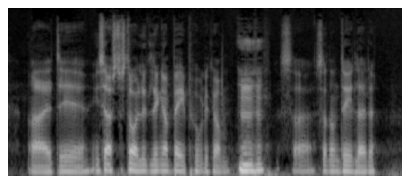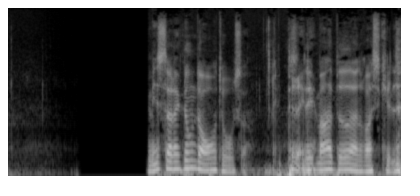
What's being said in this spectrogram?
Nej, det især hvis du står lidt længere bag publikum, Mhm. så, så er der en del af det. Mindst er der ikke nogen, der overdoser. Det er Det er meget bedre end Roskilde.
